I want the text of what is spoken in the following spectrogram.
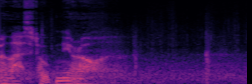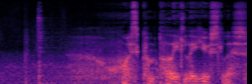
Our last hope, Nero, was completely useless.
